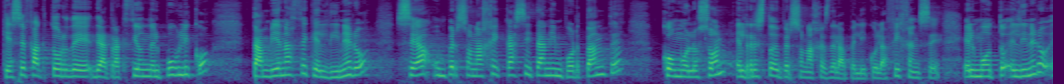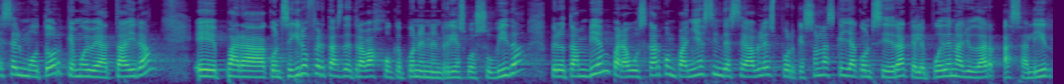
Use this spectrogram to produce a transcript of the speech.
que ese factor de, atracción del público también hace que el dinero sea un personaje casi tan importante como lo son el resto de personajes de la película. Fíjense, el, dinero es el motor que mueve a Tyra eh, para conseguir ofertas de trabajo que ponen en riesgo su vida, pero también para buscar compañías indeseables porque son las que ella considera que le pueden ayudar a salir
